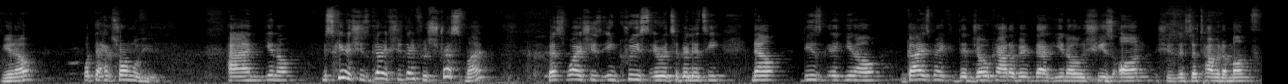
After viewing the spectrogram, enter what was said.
You know, what the heck's wrong with you? And you know, Miskina, she's going, she's going through stress, man. That's why she's increased irritability. Now, these, uh, you know, guys make the joke out of it that you know she's on, she's it's the time of the month,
